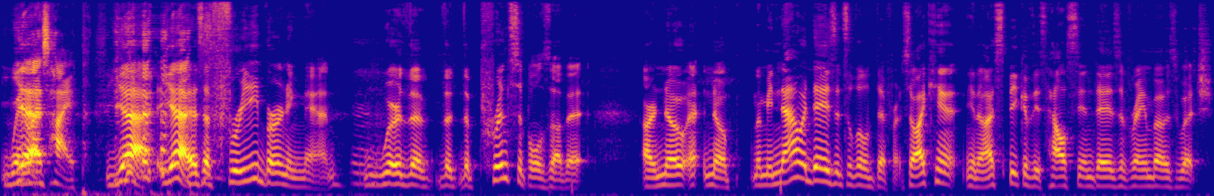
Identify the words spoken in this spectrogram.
with yeah. less hype. yeah, yeah, it's a free Burning Man where the, the, the principles of it are no no. I mean, nowadays it's a little different. So I can't, you know, I speak of these halcyon days of rainbows, which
